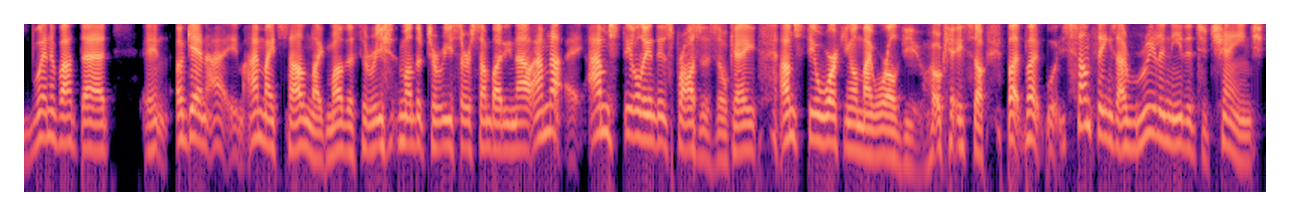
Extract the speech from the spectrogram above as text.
went about that. And again, I I might sound like Mother Teresa, Mother Teresa, or somebody now. I'm not. I'm still in this process. Okay, I'm still working on my worldview. Okay, so but but some things I really needed to change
